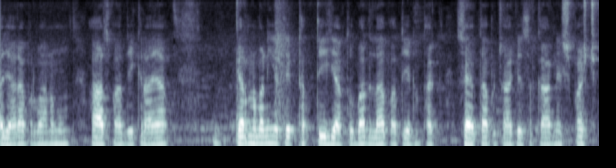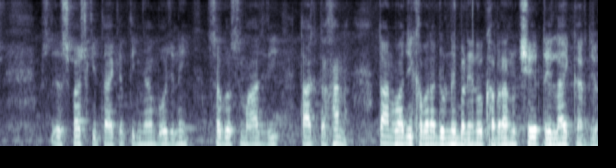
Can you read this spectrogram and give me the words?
ਹਜ਼ਾਰਾਂ ਪਰਿਵਾਰਾਂ ਨੂੰ ਆਸ-ਪਾਸ ਦੇ ਕਿਰਾਇਆ ਕਰਨ ਬਣੀ ਅਤੇ 38000 ਤੋਂ ਵੱਧ ਲਾਭਪਾਤਰੀਆਂ ਨੂੰ ਤੱਕ ਸਹਾਇਤਾ ਪਹੁੰਚਾ ਕੇ ਸਰਕਾਰ ਨੇ ਸਪਸ਼ਟ ਸਪਸ਼ਟ ਕੀਤਾ ਕਿ ਧੀਆਂ ਬੋਝ ਨਹੀਂ, ਸਗੋਂ ਸਮਾਜ ਦੀ ਤਾਕਤ ਹਨ। ਧੰਨਵਾਦ ਜੀ, ਖਬਰਾਂ ਜੁੜਨੇ ਬਣੇ ਰਹੋ। ਖਬਰਾਂ ਨੂੰ ਸ਼ੇਅਰ ਤੇ ਲਾਈਕ ਕਰ ਦਿਓ।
